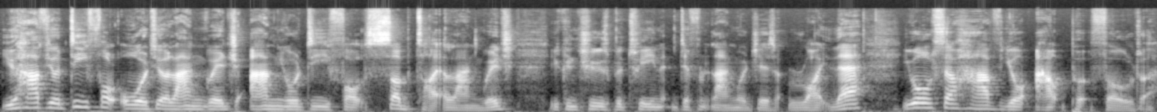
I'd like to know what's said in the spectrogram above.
You have your default audio language and your default subtitle language. You can choose between different languages right there. You also have your output folder.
